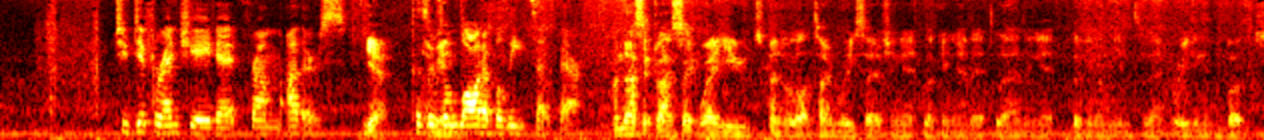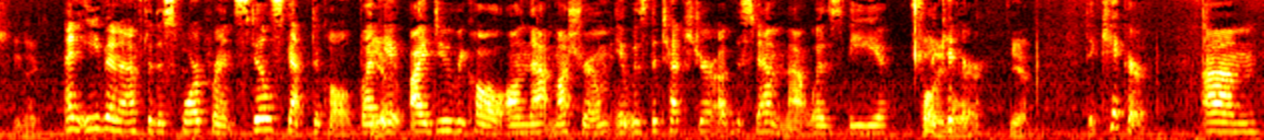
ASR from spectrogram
to differentiate it from others Yeah. because I there's a lot of boletes out there. And that's a classic where you spend a lot of time researching it, looking at it, learning it, looking on the internet, reading in the books, you know. And even after the spore print, still skeptical. But Yeah. it, I do recall on that mushroom, it was the texture of the stem that was the Final. kicker. Yeah. The kicker. Um,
